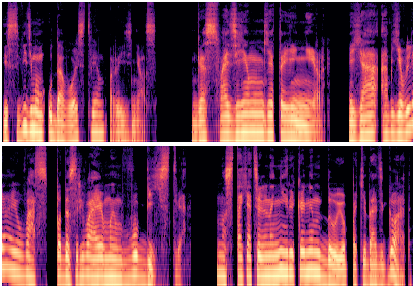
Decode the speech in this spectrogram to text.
и с видимым удовольствием произнес. «Господин Гетейнир, я объявляю вас подозреваемым в убийстве. Настоятельно не рекомендую покидать город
